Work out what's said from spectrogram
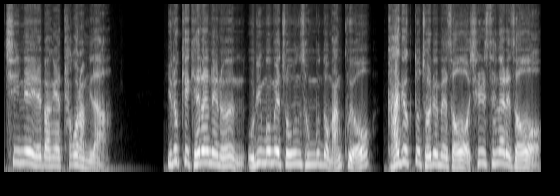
치매 예방에 탁월합니다. 이렇게 계란에는 우리 몸에 좋은 성분도 많고요. 가격도 저렴해서 실생활에서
